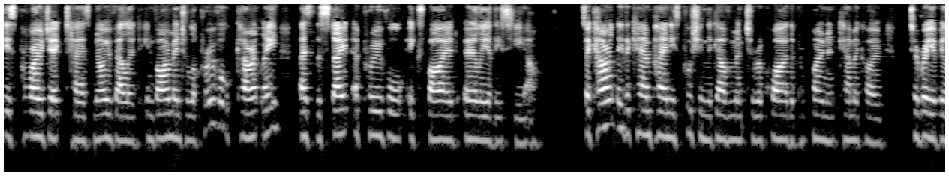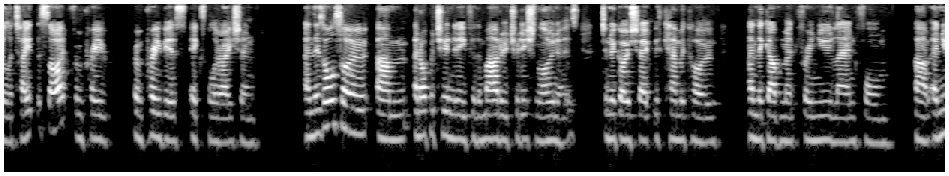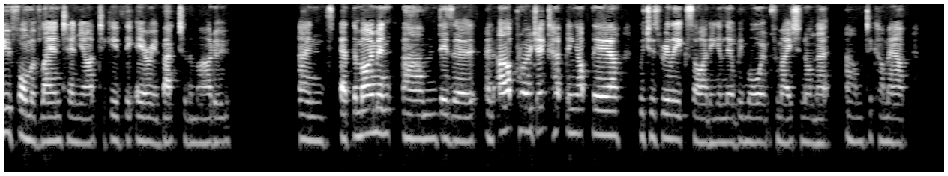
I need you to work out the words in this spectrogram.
this project has no valid environmental approval currently, as the state approval expired earlier this year. So currently, the campaign is pushing the government to require the proponent Cameco to rehabilitate the site from, pre- from previous exploration. And there's also um, an opportunity for the Martu traditional owners to negotiate with Cameco and the government for a new land form, um, a new form of land tenure to give the area back to the Martu. And at the moment, um, there's a, an art project happening up there, which is really exciting, and there'll be more information on that um, to come out.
